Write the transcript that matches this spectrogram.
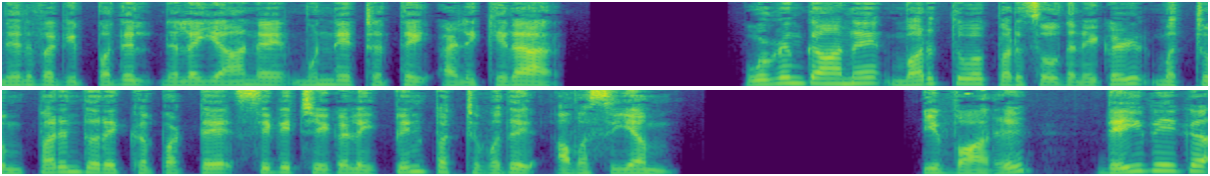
நிர்வகிப்பதில் நிலையான முன்னேற்றத்தை அளிக்கிறார். ஒழுங்கான மருத்துவ பரிசோதனைகள் மற்றும் பரிந்துரைக்கப்பட்ட சிகிச்சைகளை பின்பற்றுவது அவசியம். இவ்வாறு தெய்வீக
